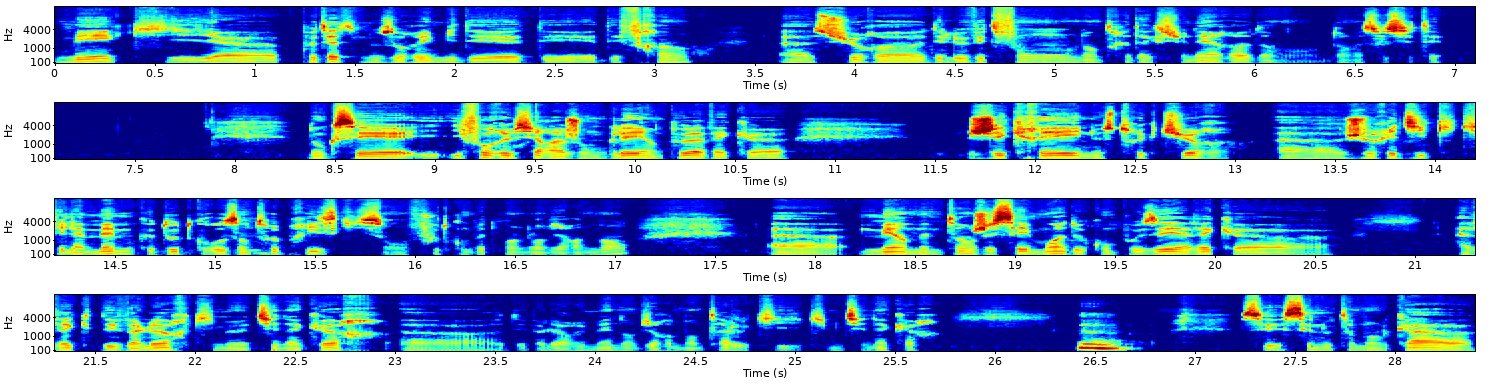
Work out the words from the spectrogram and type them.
mais qui euh, peut-être nous aurait mis des freins euh, sur euh, des levées de fonds, l'entrée d'actionnaires euh, dans, la société. Donc c'est, il faut réussir à jongler un peu avec. j'ai créé une structure juridique qui est la même que d'autres grosses mmh. entreprises qui s'en foutent complètement de l'environnement, mais en même temps j'essaye moi de composer avec avec des valeurs qui me tiennent à cœur, des valeurs humaines, environnementales qui, me tiennent à cœur. Mmh. c'est notamment le cas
